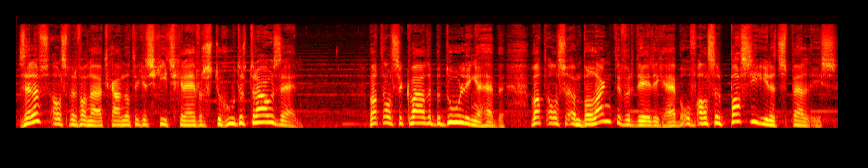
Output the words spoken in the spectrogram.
Zelfs als we ervan uitgaan dat de geschiedschrijvers te goeder trouw zijn. Wat als ze kwade bedoelingen hebben? Wat als ze een belang te verdedigen hebben of als er passie in het spel is?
